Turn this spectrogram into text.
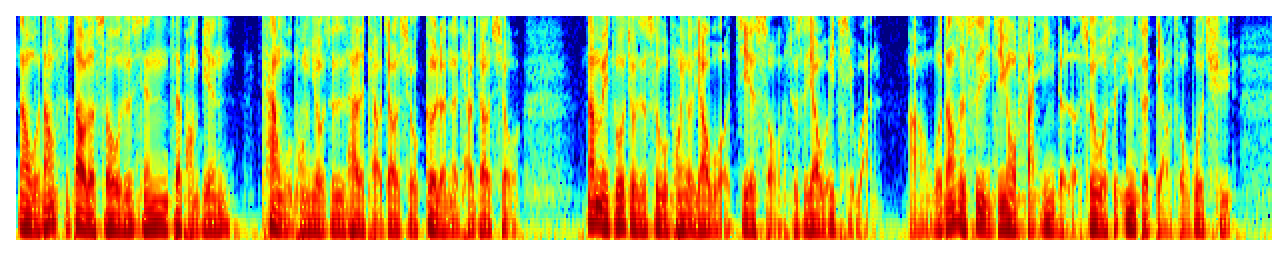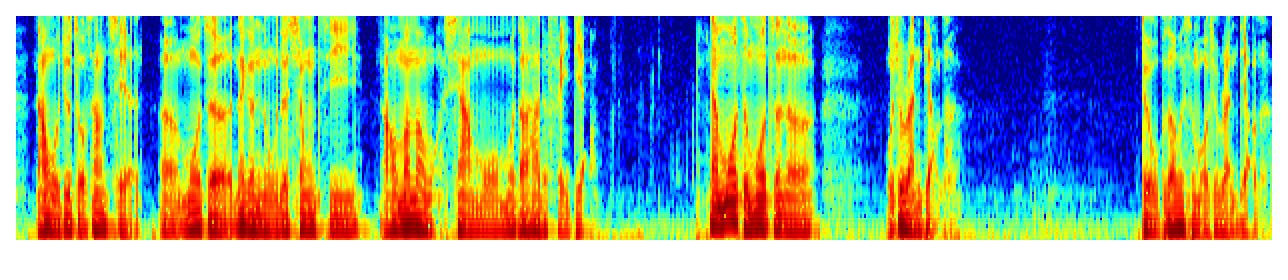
那我当时到的时候，我就先在旁边看我朋友，就是他的调教秀，个人的调教秀。那没多久，就是我朋友要我接手，就是要我一起玩啊。我当时是已经有反应的了，所以我是硬着屌走过去，然后我就走上前，呃，摸着那个奴的胸肌，然后慢慢往下摸，摸到他的肥屌。那摸着摸着呢？我就软掉了，对，我不知道为什么我就软掉了。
